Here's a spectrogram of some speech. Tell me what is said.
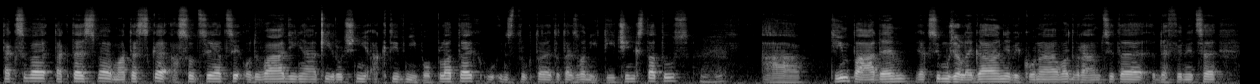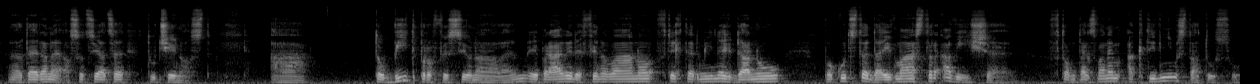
tak, své, tak té své mateřské asociaci odvádí nějaký roční aktivní poplatek, u instruktora je to takzvaný teaching status mm-hmm. a tím pádem, jak si může legálně vykonávat v rámci té definice eh, té dané asociace tu činnost. A to být profesionálem je právě definováno v těch termínech DANu, pokud jste dive master a výše, v tom takzvaném aktivním statusu,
